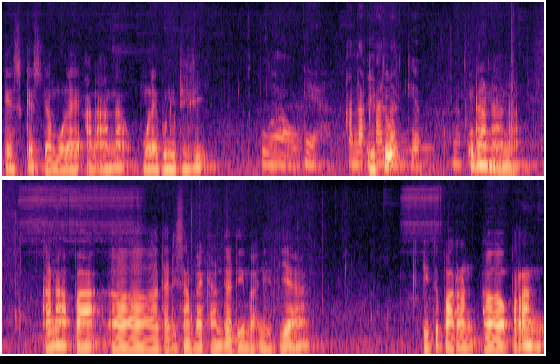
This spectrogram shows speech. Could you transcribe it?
case-case sudah mulai anak-anak mulai bunuh diri. Wow, ya anak-anak Itu- ya. Udah anak-anak. Karena apa? Eh, tadi sampaikan tadi Mbak Nitya itu peran eh, peran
